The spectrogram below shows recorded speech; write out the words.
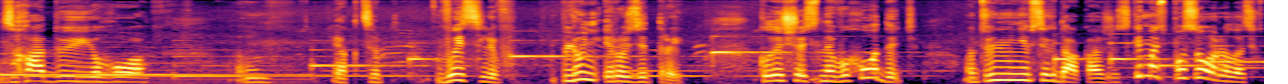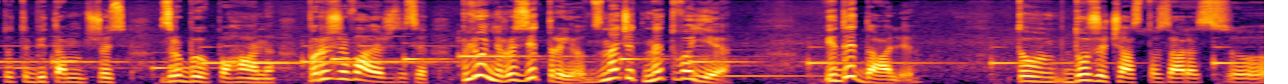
згадую його, е, як це, вислів, плюнь і розітри. Коли щось не виходить, от він мені завжди каже, з кимось позорилась, хто тобі там щось зробив погано. Переживаєш за це. Плюнь, розітри, от, значить, не твоє. Іди далі. То дуже часто зараз е,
